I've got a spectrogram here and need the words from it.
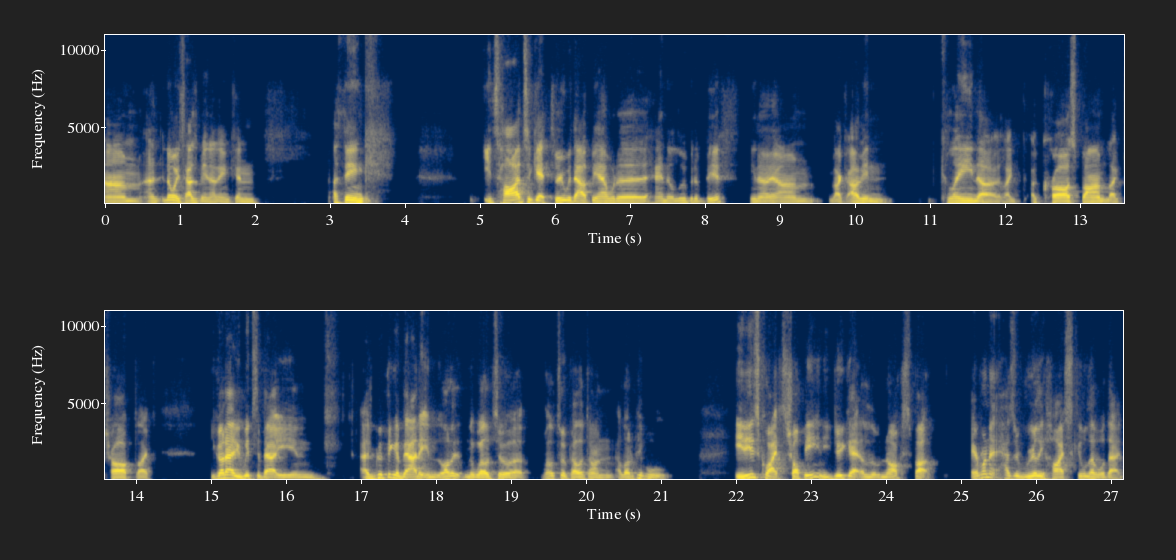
Um, and it always has been, I think. And I think it's hard to get through without being able to handle a little bit of biff. You know, um, like I've been cleaned, uh, like a cross bumped, like chopped. Like you got to have your wits about you. And a good thing about it in a lot of in the world tour, world tour peloton, a lot of people, it is quite choppy, and you do get a little knocks. But everyone has a really high skill level that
